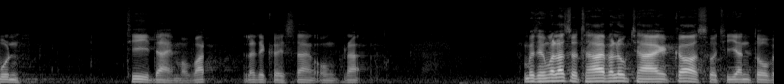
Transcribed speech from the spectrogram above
บุญที่ได้มาวัด และได้เคยสร้างองค์พระเมื่อถึงวันสุดท้ายพระลูกชายก็สวดชยันโตไป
